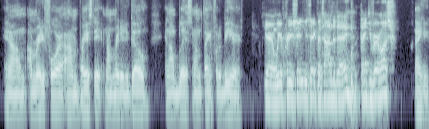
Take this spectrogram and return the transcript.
and um, I'm ready for it. I embraced it, and I'm ready to go. And I'm blessed, and I'm thankful to be here. Jarran, we appreciate you taking the time today. Thank you very much. Thank you.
